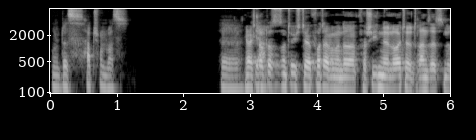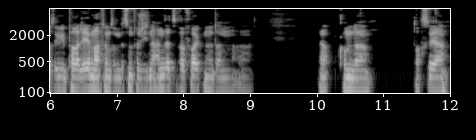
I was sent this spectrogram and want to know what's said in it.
Und das hat schon was. Äh, ja, ich glaube, ja. das ist natürlich der Vorteil, wenn man da verschiedene Leute dran setzt und das irgendwie parallel macht und so ein bisschen verschiedene Ansätze verfolgt, ne, dann äh, ja, kommen da doch sehr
